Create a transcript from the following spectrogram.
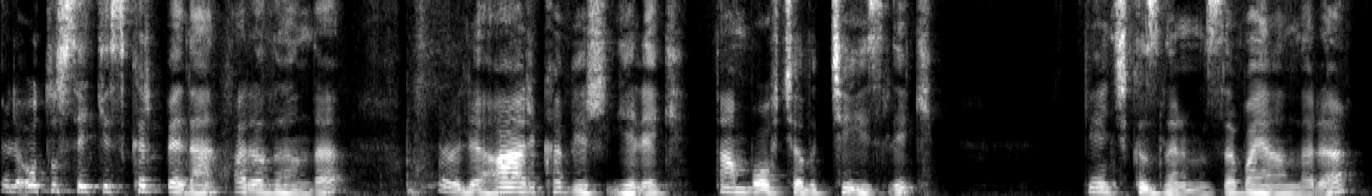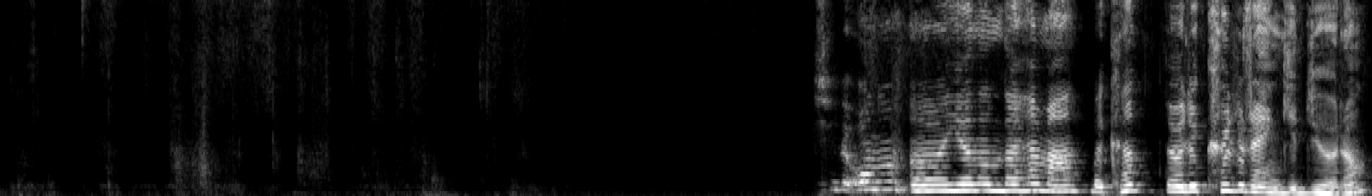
Böyle 38-40 beden aralığında. Öyle harika bir yelek. Tam bohçalık, çeyizlik. Genç kızlarımıza, bayanlara. Şimdi onun e, yanında hemen bakın böyle kül rengi diyorum.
